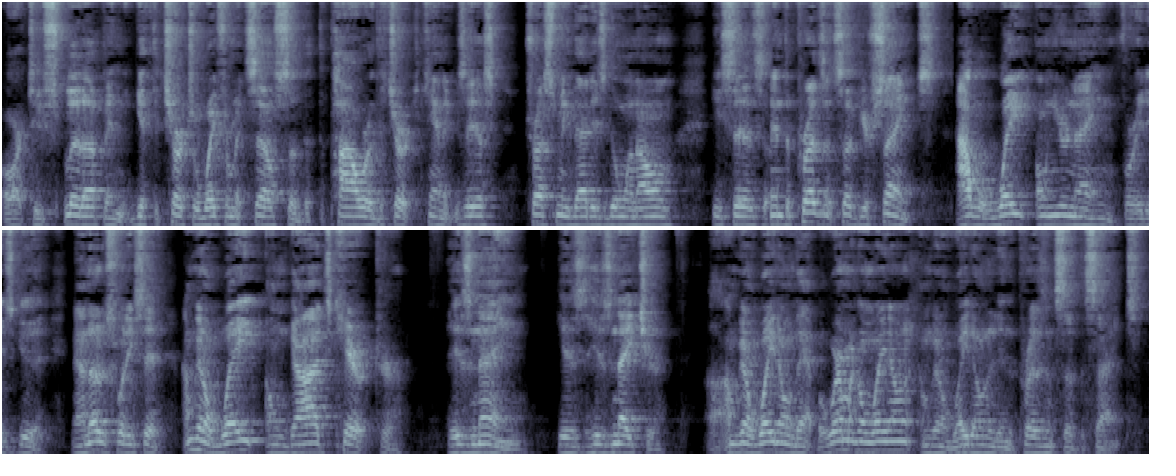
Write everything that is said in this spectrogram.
are to split up and get the church away from itself so that the power of the church can't exist. Trust me, that is going on. He says, in the presence of your saints, I will wait on your name for it is good. Now notice what he said. I'm going to wait on God's character, his name, his, his nature. Uh, I'm going to wait on that. But where am I going to wait on it? I'm going to wait on it in the presence of the saints.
